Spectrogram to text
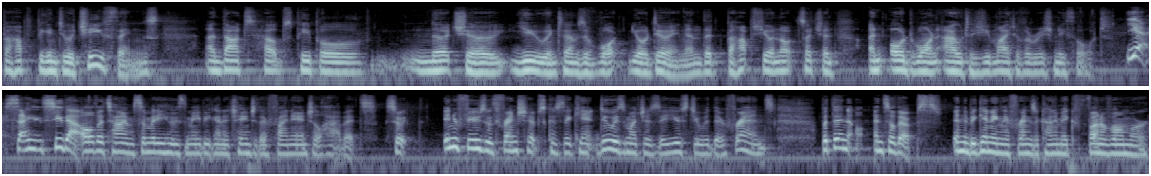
perhaps begin to achieve things. And that helps people nurture you in terms of what you're doing, and that perhaps you're not such an, an odd one out as you might have originally thought. Yes, I see that all the time. Somebody who's maybe going to change their financial habits. So interferes with friendships because they can't do as much as they used to with their friends. But then, and so that's in the beginning, their friends are kind of making fun of them or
